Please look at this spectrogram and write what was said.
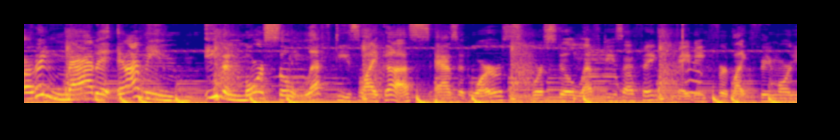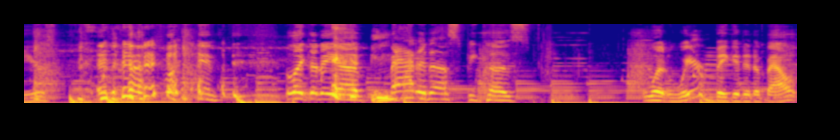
Are they mad at? And I mean, even more so, lefties like us, as it were. We're still lefties, I think, maybe for like three more years. And uh, fucking, like, are they uh, mad at us because what we're bigoted about?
